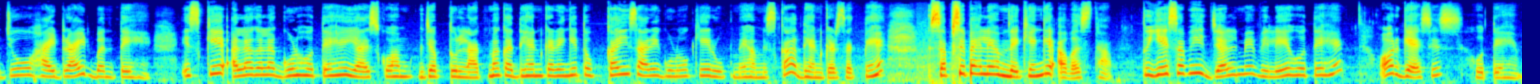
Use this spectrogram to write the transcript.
जो हाइड्राइड बनते हैं, इसके अलग अलग गुण होते हैं या इसको हम जब तुलनात्मक अध्ययन करेंगे तो कई सारे गुणों के रूप में हम इसका अध्ययन कर सकते हैं। सबसे पहले हम देखेंगे अवस्था। तो ये सभी जल में विलय होते हैं और गैसेस होते हैं।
